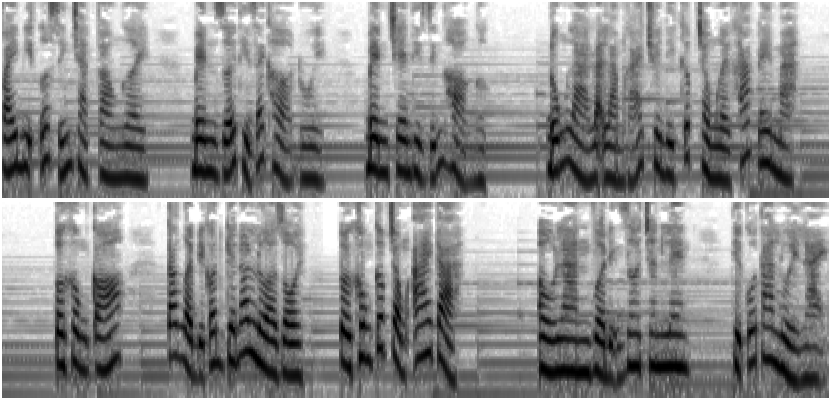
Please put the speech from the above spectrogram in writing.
váy bị ướt dính chặt vào người, bên dưới thì rách hở đùi, bên trên thì dính hở ngực. Đúng là loại làm gái chuyên đi cướp chồng người khác đây mà. Tôi không có, các người bị con kia nó lừa rồi, tôi không cướp chồng ai cả. Âu Lan vừa định dơ chân lên, thì cô ta lùi lại.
